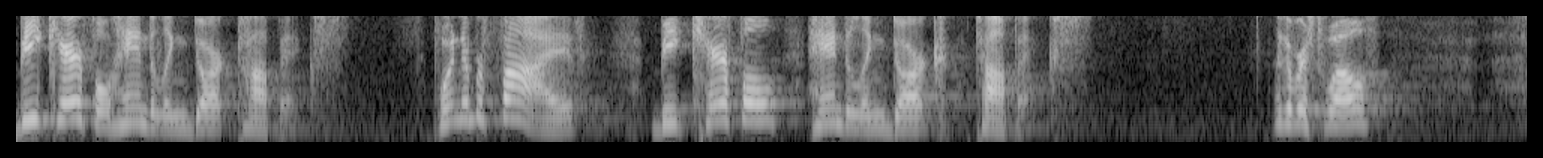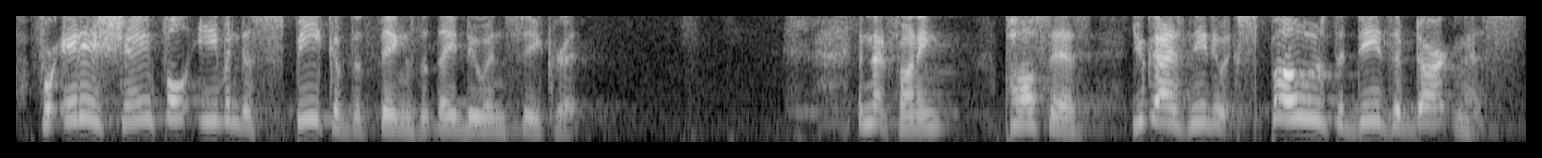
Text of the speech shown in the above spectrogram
be careful handling dark topics. Point number five be careful handling dark topics. Look at verse 12. For it is shameful even to speak of the things that they do in secret. Isn't that funny? Paul says, You guys need to expose the deeds of darkness.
